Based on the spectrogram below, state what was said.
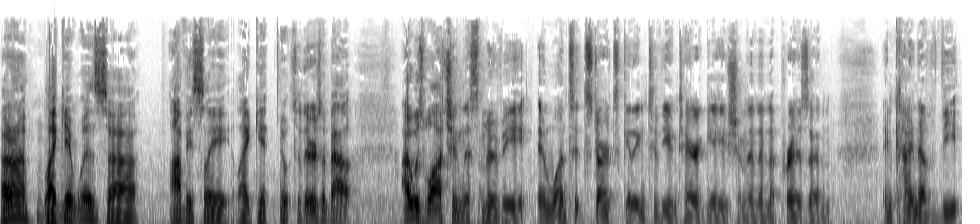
I don't know. Like, it was uh, obviously like it. it So there's about. I was watching this movie, and once it starts getting to the interrogation and then the prison, and kind of the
